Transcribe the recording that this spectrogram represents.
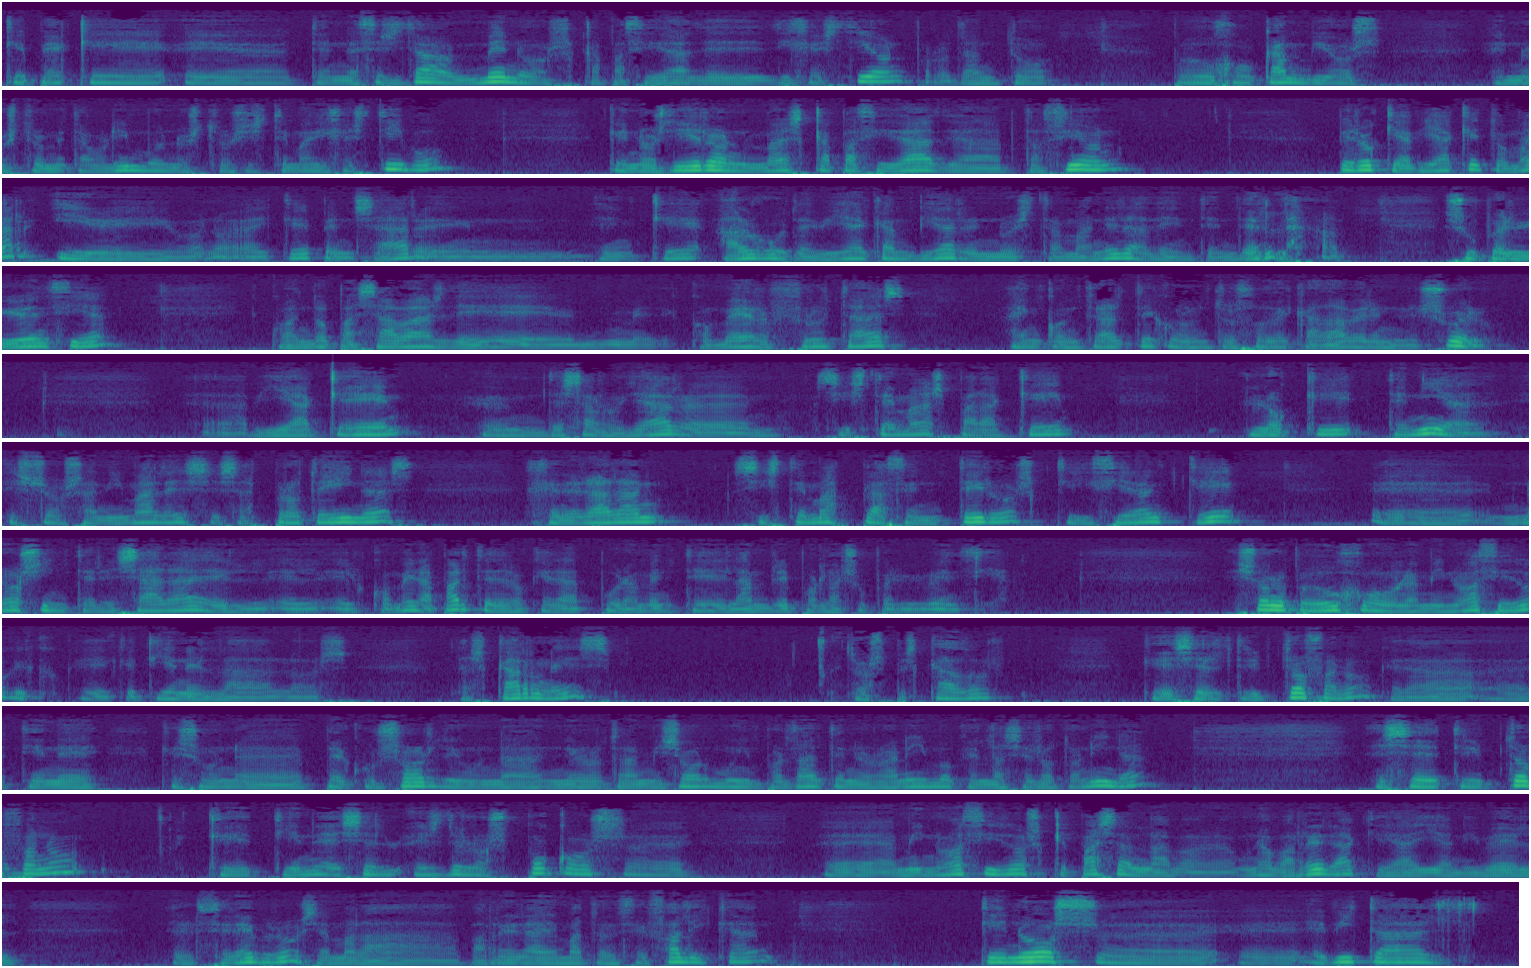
que, que necesitaban menos capacidad de digestión, por lo tanto produjo cambios en nuestro metabolismo, en nuestro sistema digestivo, que nos dieron más capacidad de adaptación, pero que había que tomar y bueno, hay que pensar en, que algo debía cambiar en nuestra manera de entender la supervivencia cuando pasabas de comer frutas a encontrarte con un trozo de cadáver en el suelo. Eh, había que em, desarrollar em, sistemas para que lo que tenían esos animales, esas proteínas, generaran sistemas placenteros que hicieran que eh, nos interesara el, comer, aparte de lo que era puramente el hambre por la supervivencia. Eso lo produjo un aminoácido que, tienen las carnes, los pescados, que es el triptófano, que, da, eh, tiene, que es un eh, precursor de un neurotransmisor muy importante en el organismo, que es la serotonina. Ese triptófano que tiene, es, es de los pocos eh, eh, aminoácidos que pasan una barrera que hay a nivel del cerebro, se llama la barrera hematoencefálica, que nos eh, evita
